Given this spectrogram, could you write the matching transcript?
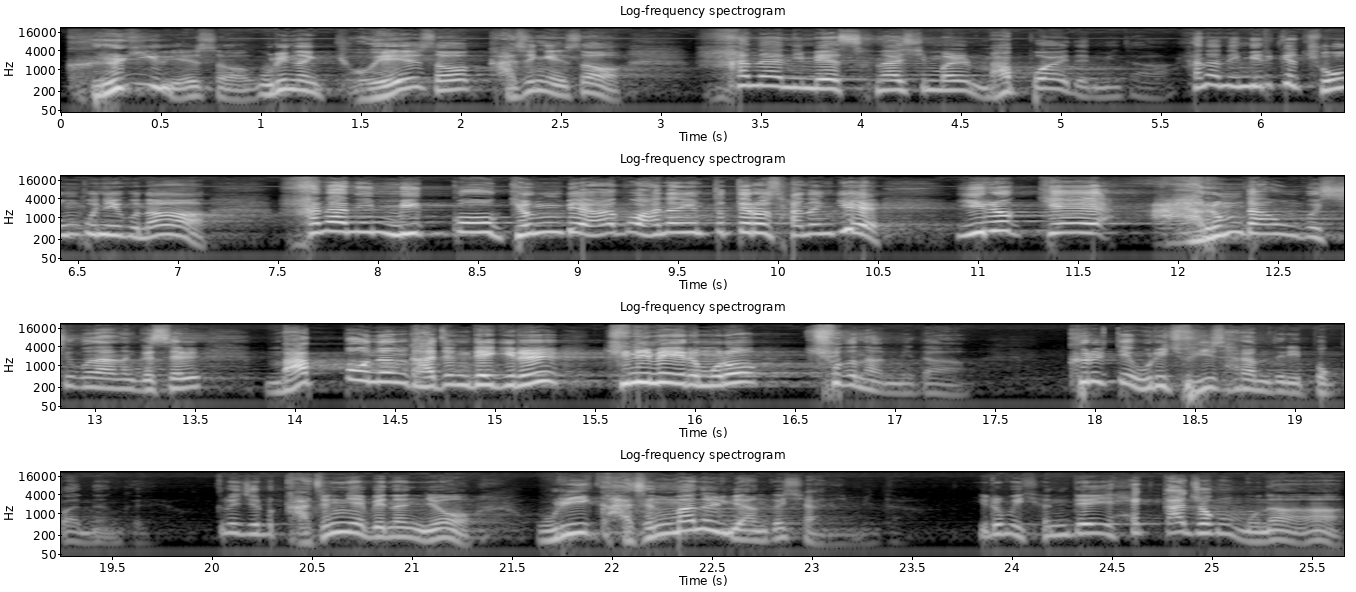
그러기 위해서 우리는 교회에서 가정에서 하나님의 선하심을 맛보아야 됩니다. 하나님이 이렇게 좋은 분이구나. 하나님 믿고 경배하고 하나님 뜻대로 사는 게 이렇게 아름다운 것이구나 하는 것을 맛보는 가정 되기를 주님의 이름으로 축원합니다. 그럴 때 우리 주위 사람들이 복 받는 거예요. 그래서 가정 예배는요. 우리 가정만을 위한 것이 아닙니다. 여러분 현대의 핵가족 문화,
